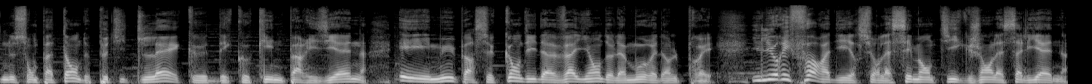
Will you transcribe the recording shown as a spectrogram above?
ne sont pas tant de petites laits que des coquines parisiennes et émues par ce candidat vaillant de l'amour et dans le pré. Il y aurait fort à dire sur la sémantique Jean Lassalienne,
